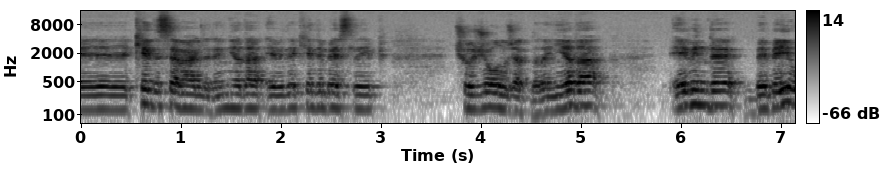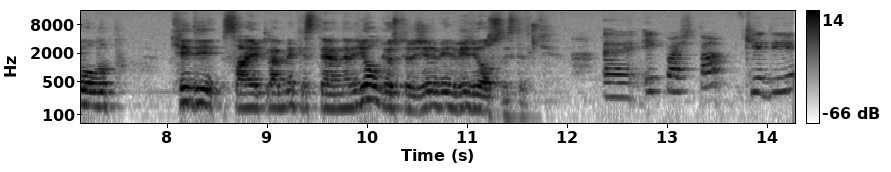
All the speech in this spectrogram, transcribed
e, kedi severlerin ya da evde kedi besleyip çocuğu olacakların ya da evinde bebeği olup kedi sahiplenmek isteyenlere yol gösterici bir video olsun istedik. Ee, ilk başta kediyi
